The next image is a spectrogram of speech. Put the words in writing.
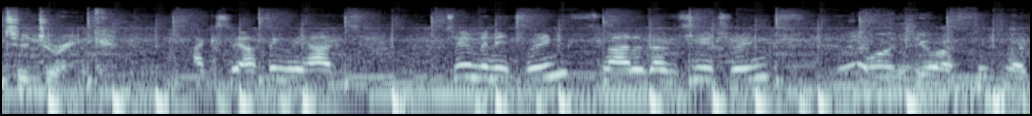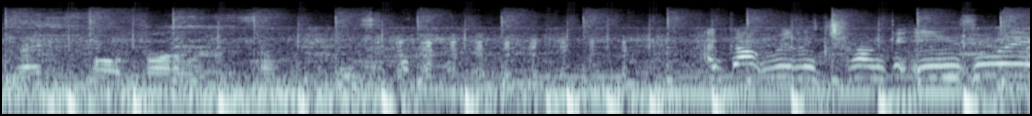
to drink. Actually, I think we had too many drinks rather than few drinks. Mind you, I think I drank four bottles of something. I got really drunk easily.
